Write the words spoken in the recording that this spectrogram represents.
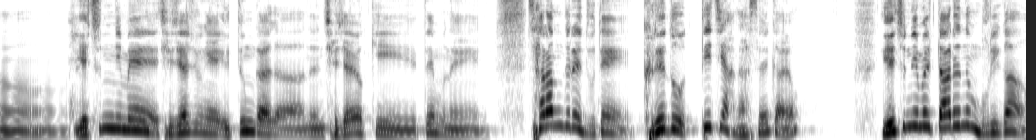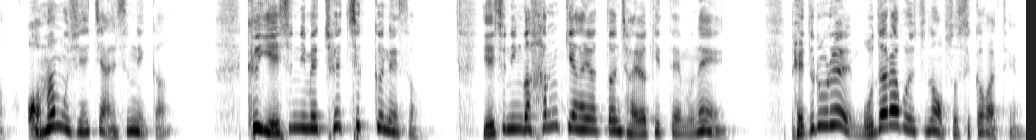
어, 예수님의 제자 중에 으뜸가는 제자였기 때문에 사람들의 눈에 그래도 띄지 않았을까요? 예수님을 따르는 무리가 어마무시했지 않습니까? 그 예수님의 최측근에서 예수님과 함께 하였던 자였기 때문에 베드로를 못 알아볼 수는 없었을 것 같아요.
